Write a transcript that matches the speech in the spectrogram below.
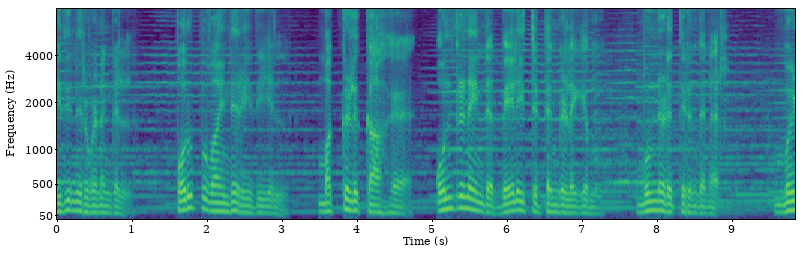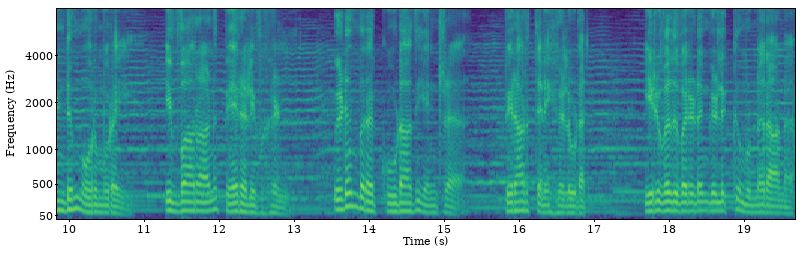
நிதி நிறுவனங்கள் பொறுப்பு வாய்ந்த ரீதியில் மக்களுக்காக ஒன்றிணைந்த வேலை திட்டங்களையும் முன்னெடுத்திருந்தனர். மீண்டும் ஒருமுறை இவ்வாறான பேரழிவுகள் இடம்பெறக்கூடாது என்ற பிரார்த்தனைகளுடன் இருபது வருடங்களுக்கு முன்னரான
